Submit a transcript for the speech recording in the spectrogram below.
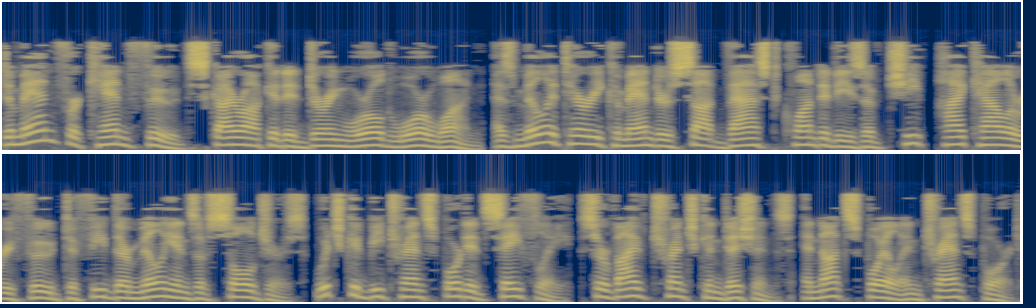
Demand for canned food skyrocketed during World War I, as military commanders sought vast quantities of cheap, high-calorie food to feed their millions of soldiers, which could be transported safely, survive trench conditions, and not spoil in transport.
